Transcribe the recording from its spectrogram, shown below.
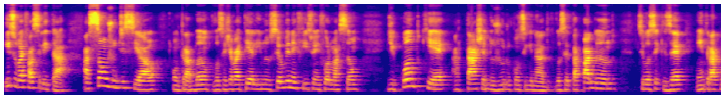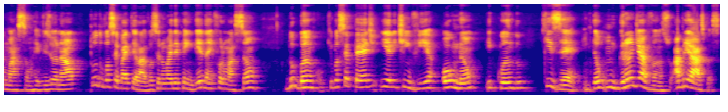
Isso vai facilitar ação judicial contra banco, você já vai ter ali no seu benefício a informação de quanto que é a taxa do juro consignado que você está pagando. Se você quiser entrar com uma ação revisional, tudo você vai ter lá. Você não vai depender da informação do banco que você pede e ele te envia ou não e quando quiser. Então, um grande avanço. Abre aspas.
